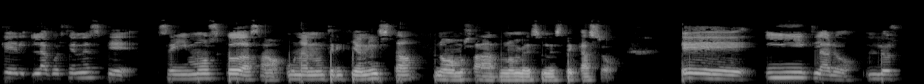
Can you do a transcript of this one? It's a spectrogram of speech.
que la cuestión es que seguimos todas a una nutricionista, no vamos a dar nombres en este caso. Eh, y claro, los,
